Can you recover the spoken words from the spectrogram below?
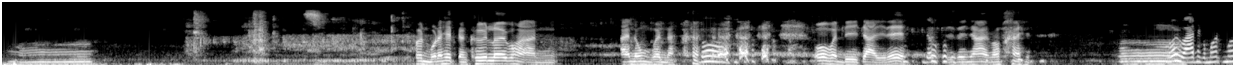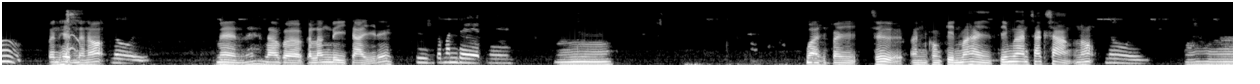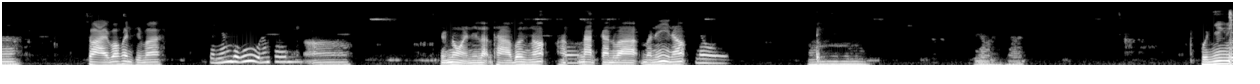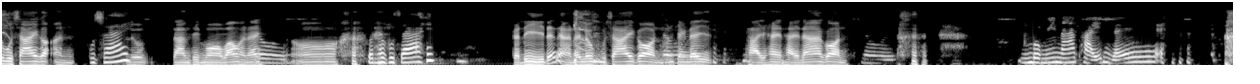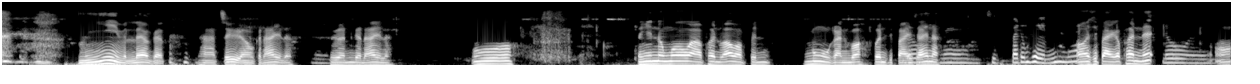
อืมเพิ่นบ่ได้เฮ็ดกลางคืนเลยบ่ฮะอันอันนุ่มเพิ่นน่ะบ่ โอ้เพิ่นดีใจเด้โดยสิได้ย้ายมาใหม่อืมโอ้ยหวานนี่ก็หมดมื้อเพิ่นเฮ็ดน่ะเนาะโดยแม่นเด้เราก็กำลังดีใจเด้ ถึงกับมันแดดแน่อืมว่าสิไปซื้ออันของกินมาให้ทีมงานซักช่างเนาะโดยอ่าสายบ่เพิ่นสิมา ก็ยังบ่ฮู้นำเพิ่นอ่าจักหน่อยนี่ละทาเบิ่งเนาะหักเออนัดกันว่ามื้อนี้เนาะโดยอืมเดี๋ยวเดี๋ยวผู้หญิงหรือผู้ชายก็อันผู้ชายลูกตามที่หมอเว้าหั่นได้โดยอ๋อ เพิ่นว่าผู้ชาย ก็ดีเด้อน่ะได้ลูกผู้ชายก่อนเออมันจังได้ถ่ายให้ถ่ายหน้าก่อน โดยมันบ่มีนาไถนี่แหละ นี่มันแล้วก็หาซื้อเอาก็ได้เลยเพื่อนก็ได้เลยโอ้อย่างนี้น้องโมว่าเพิ่นว่าว่าเป็นหมู่กันบ่เพิ่นสิไปใช่นะแม่นสิไปต้องเห็นนั่นแหอ๋อละสิไปกับเพิ่นเนี่ยโดยอ๋อ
